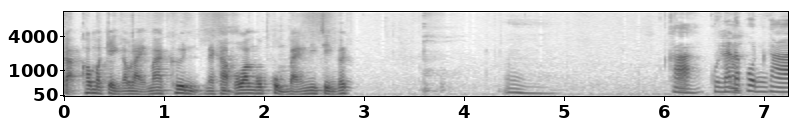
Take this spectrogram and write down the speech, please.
กลับเข้ามาเก็งกำไรมากขึ้นนะครับ เพราะว่างบกลุ่มแบงก์จริงๆก็ค่ะ คุณนัทพลคะ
